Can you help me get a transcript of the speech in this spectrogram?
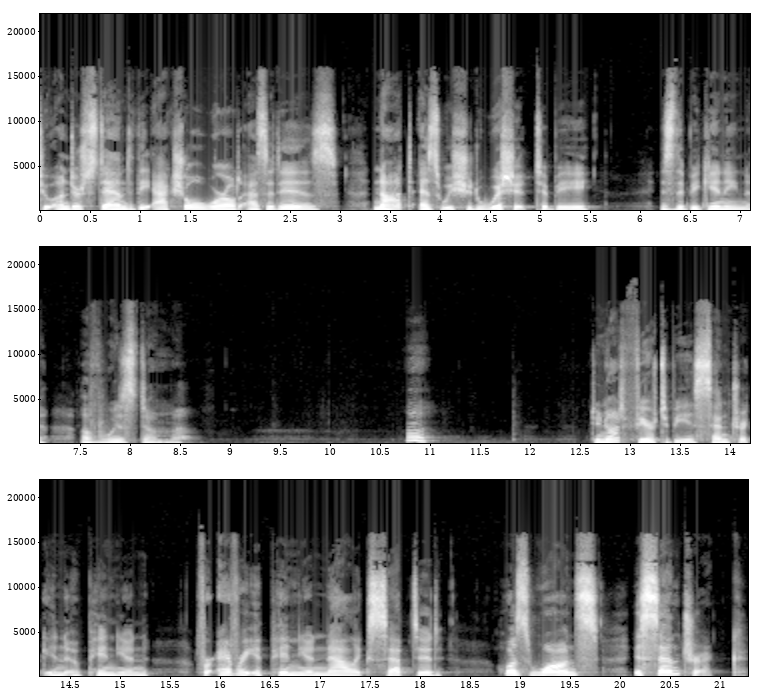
To understand the actual world as it is, not as we should wish it to be, is the beginning of wisdom. Do not fear to be eccentric in opinion, for every opinion now accepted was once eccentric.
